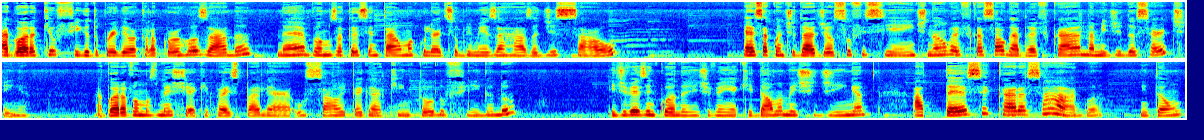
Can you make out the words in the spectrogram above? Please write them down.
Agora que o fígado perdeu aquela cor rosada, né? Vamos acrescentar uma colher de sobremesa rasa de sal. Essa quantidade é o suficiente, não vai ficar salgado, vai ficar na medida certinha. Agora vamos mexer aqui para espalhar o sal e pegar aqui em todo o fígado. E de vez em quando a gente vem aqui dar uma mexidinha até secar essa água. Então,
